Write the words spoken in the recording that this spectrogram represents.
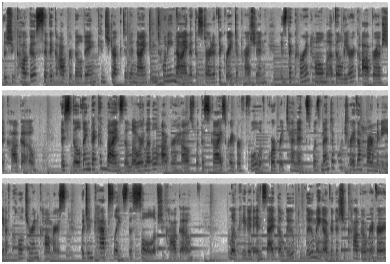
The Chicago Civic Opera Building, constructed in 1929 at the start of the Great Depression, is the current home of the Lyric Opera of Chicago. This building that combines the lower level opera house with a skyscraper full of corporate tenants was meant to portray the harmony of culture and commerce, which encapsulates the soul of Chicago. Located inside the Loop, looming over the Chicago River,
